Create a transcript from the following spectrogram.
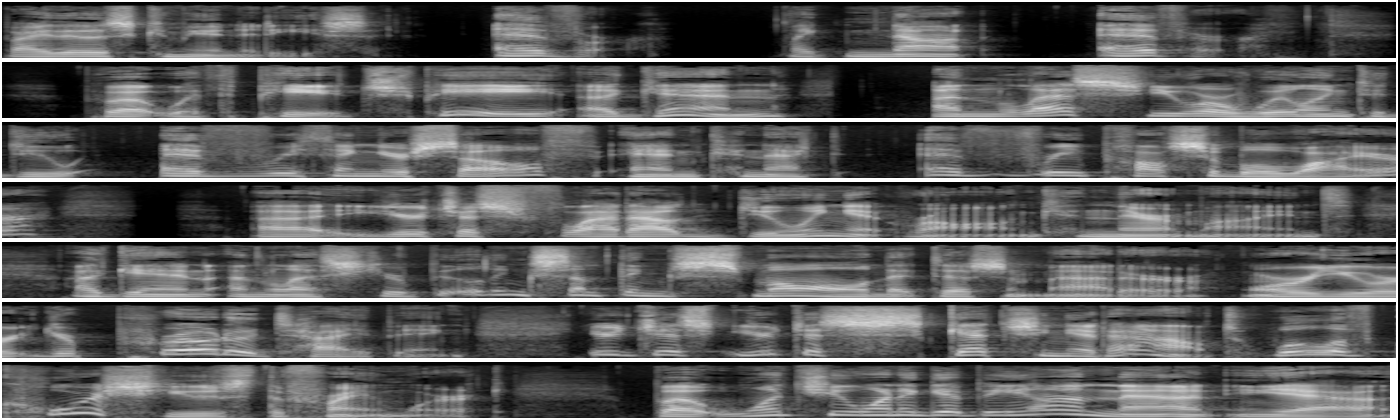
by those communities ever. Like, not ever. But with PHP, again, unless you are willing to do everything yourself and connect every possible wire, uh, you're just flat out doing it wrong in their mind. Again, unless you're building something small that doesn't matter, or you're you're prototyping, you're just you're just sketching it out. We'll of course use the framework, but once you want to get beyond that, yeah,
